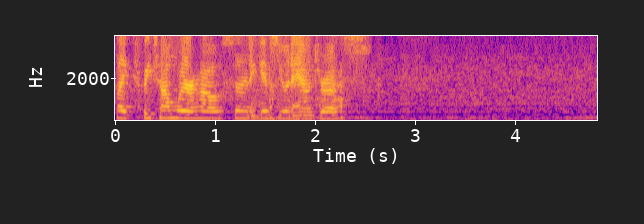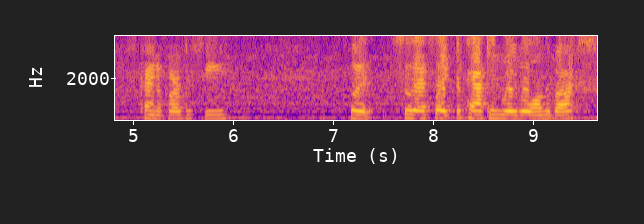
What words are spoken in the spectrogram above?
like, FreeTom Warehouse, and it gives you an address It's kind of hard to see. But, so that's like the packing label on the box.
